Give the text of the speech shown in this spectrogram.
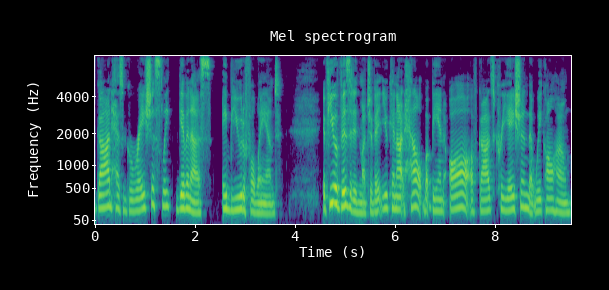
God has graciously given us a beautiful land. If you have visited much of it, you cannot help but be in awe of God's creation that we call home.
